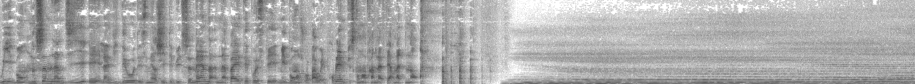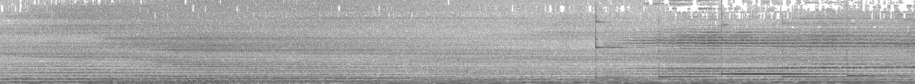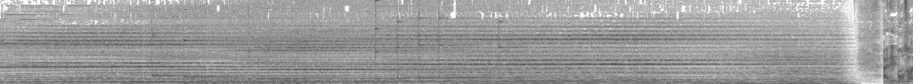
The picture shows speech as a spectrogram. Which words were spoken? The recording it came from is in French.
Oui, bon, nous sommes lundi et la vidéo des énergies de début de semaine n'a pas été postée. Mais bon, je vois pas où est le problème puisqu'on est en train de la faire maintenant.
